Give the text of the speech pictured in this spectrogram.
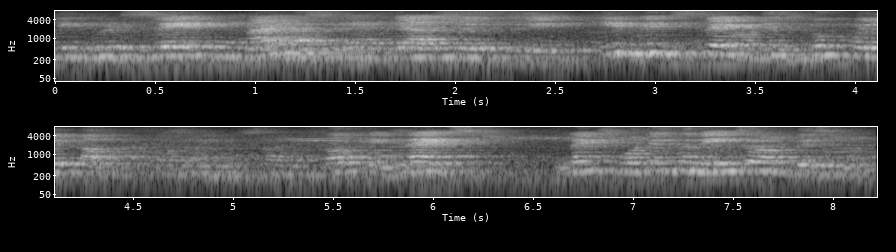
liquid state, and gaseous state. In which state this book will come? Okay, next. Next, what is the nature of this one?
